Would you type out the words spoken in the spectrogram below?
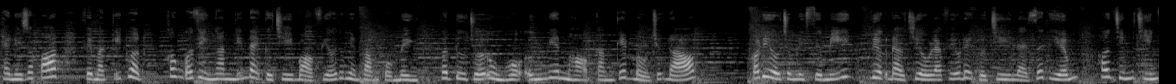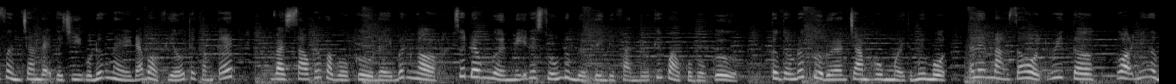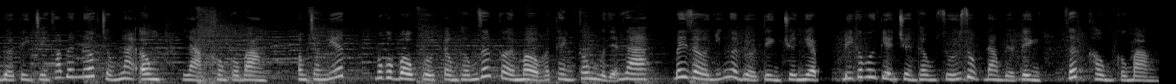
Theo New Report, về mặt kỹ thuật, không có gì ngăn những đại cử tri bỏ phiếu theo nguyện vọng của mình và từ chối ủng hộ ứng viên mà họ cam kết bầu trước đó. Có điều trong lịch sử Mỹ, việc đảo chiều lá phiếu đại cử tri là rất hiếm. Hơn 99% đại cử tri của nước này đã bỏ phiếu theo cam kết. Và sau kết quả bầu cử đầy bất ngờ, rất đông người Mỹ đã xuống đường biểu tình để phản đối kết quả của bầu cử. Tổng thống đắc cử Donald Trump hôm 10 tháng 11 đã lên mạng xã hội Twitter gọi những người biểu tình trên khắp đất nước chống lại ông là không công bằng. Ông Trump viết, một cuộc bầu cử tổng thống rất cởi mở và thành công vừa diễn ra. Bây giờ những người biểu tình chuyên nghiệp bị các phương tiện truyền thông xúi dục đang biểu tình rất không công bằng.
